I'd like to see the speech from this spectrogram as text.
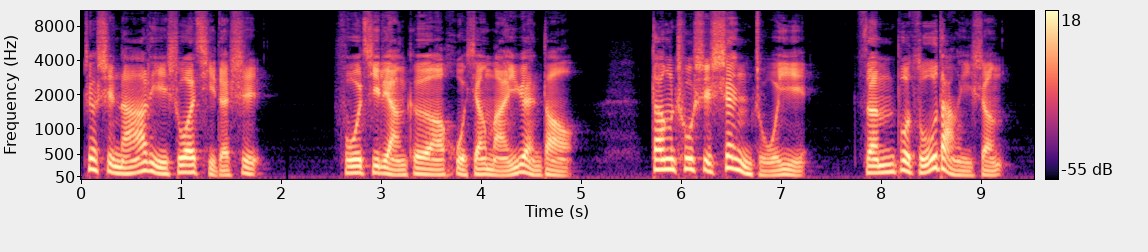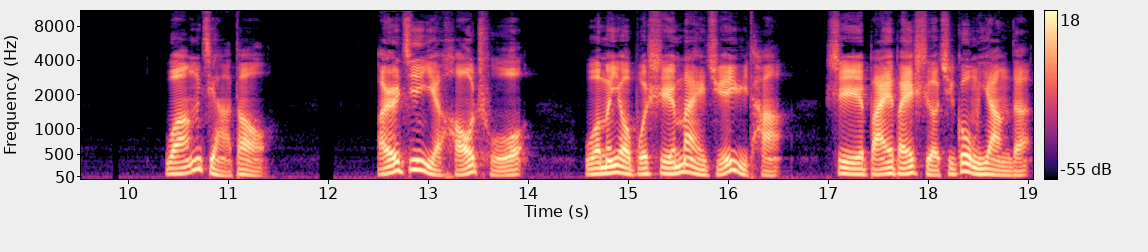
这是哪里说起的事？夫妻两个互相埋怨道：“当初是甚主意，怎不阻挡一声？”王甲道：“而今也好处，我们又不是卖绝于他，是白白舍去供养的。”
